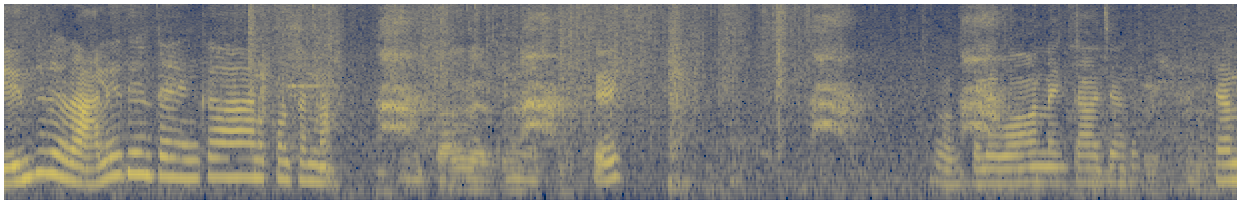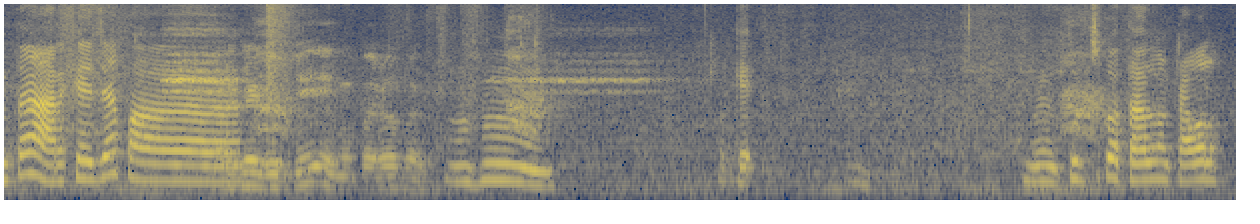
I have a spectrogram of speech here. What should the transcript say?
ఏంది రాలేదేంట ఇంకా అనుకుంటున్నా. భలే బాగున్నాయి తాజాగా. ఎంత? అర కేజా? పా అరకేజీ ఉహు. ఓకే. తుడుచుకో తల టవలు.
